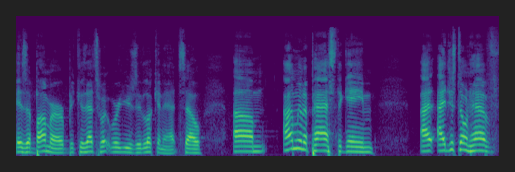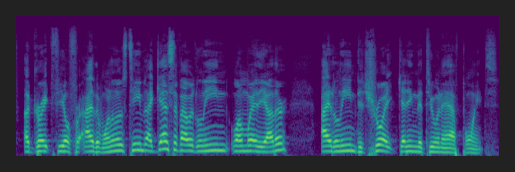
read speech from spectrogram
is a bummer because that's what we're usually looking at. So um, I'm going to pass the game. I, I just don't have a great feel for either one of those teams. I guess if I would lean one way or the other, I'd lean Detroit getting the two and a half points.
